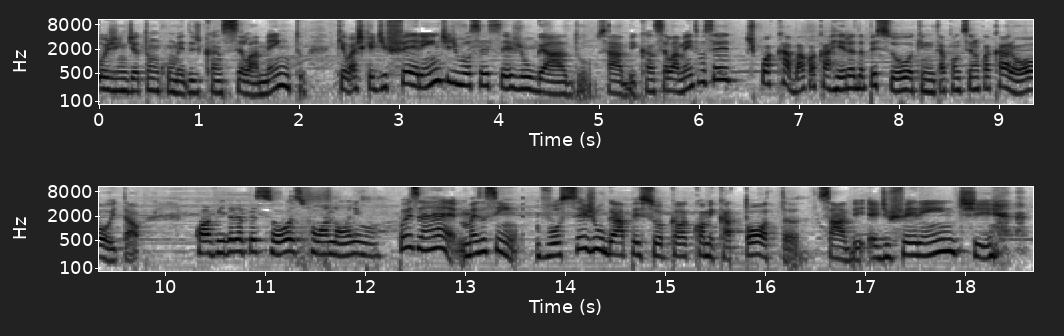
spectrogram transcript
hoje em dia estão com medo de cancelamento, que eu acho que é diferente de você ser julgado, sabe? Cancelamento é você, tipo, acabar com a carreira da pessoa, que nem tá acontecendo com a Carol e tal. Com a vida da pessoa, se for um anônimo. Pois é, mas assim, você julgar a pessoa porque ela come catota, sabe? É diferente.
